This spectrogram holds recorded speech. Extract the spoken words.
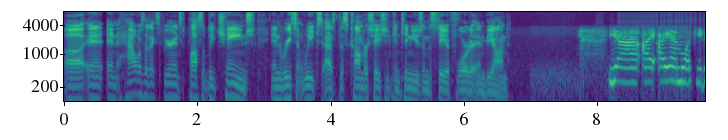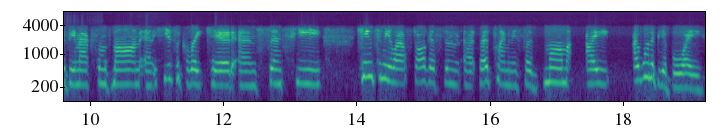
uh, and and how has that experience possibly changed in recent weeks as this conversation continues in the state of Florida and beyond? Yeah, I, I am lucky to be Maxim's mom, and he's a great kid. And since he came to me last August and at bedtime, and he said, "Mom, I I want to be a boy.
